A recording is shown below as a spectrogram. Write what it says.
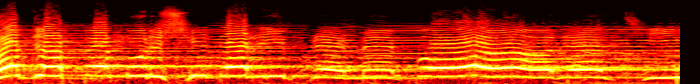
ও জপে মুর্শিদারি প্রেমে পড়েছি।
